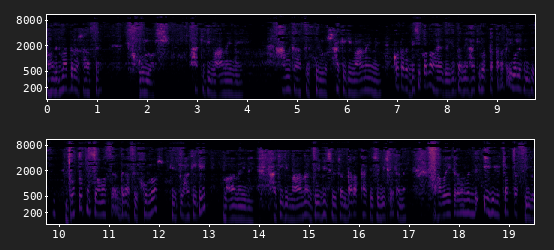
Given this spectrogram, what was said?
আমাদের মাদ্রাসা আছে হুলস হাকিকি মানাই নেই। খানকা আছে হুলস হাকিকি মানাই নেই। কথাটা বেশি কথা হয়ে যায়, কিন্তু আমি হাকিকতটা তাড়াতাড়ি বলে ফেলতেছি। যত কিছু আমাদের আছে হুলস কিন্তু হাকিকি মানাই নেই। হাকিকি মানা যে বিষয়টার দ্বারা থাকে সেই বিষয়টা নাই। সাহাবাহিকের মধ্যে এইগুলি চর্চা ছিল।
